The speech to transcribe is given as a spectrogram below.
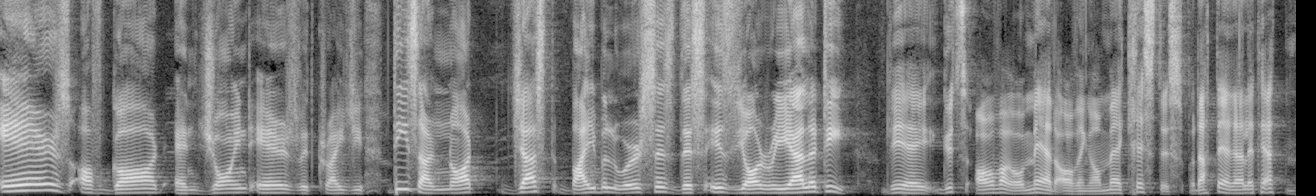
heirs of God and joint heirs with Christ Jesus. These are not just Bible verses, this is your reality. Vi er Guds arvere og medarvinger med Kristus, og dette er realiteten.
